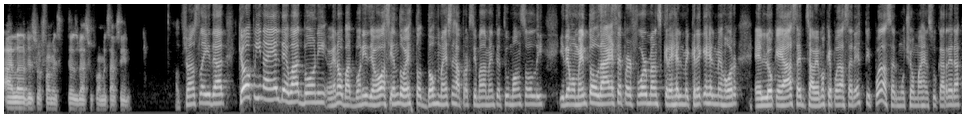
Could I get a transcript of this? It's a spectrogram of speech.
I love his performance. It was the best performance I've seen. I'll translate that. ¿Qué opina él de Bad Bunny? Bueno, Bad Bunny llevó haciendo esto dos meses aproximadamente, two months only, y de momento da ese performance, cree, el, cree que es el mejor en lo que hace. Sabemos que puede hacer esto y puede hacer mucho más en su carrera,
